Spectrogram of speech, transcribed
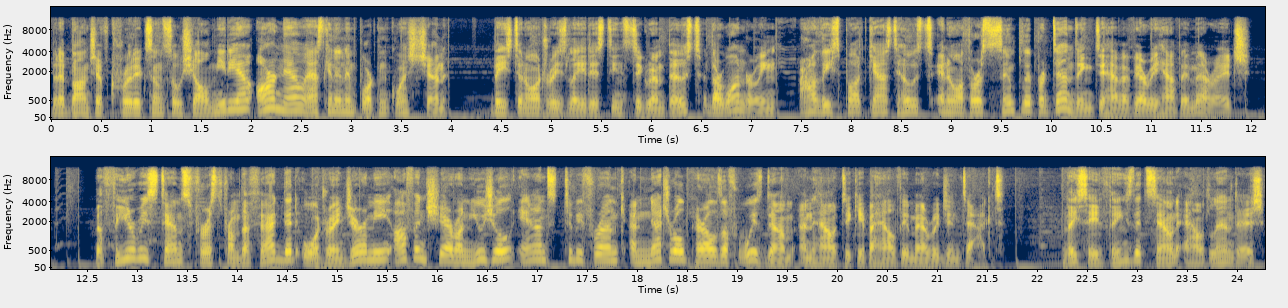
But a bunch of critics on social media are now asking an important question. Based on Audrey's latest Instagram post, they're wondering, are these podcast hosts and authors simply pretending to have a very happy marriage? The theory stems first from the fact that Audrey and Jeremy often share unusual and, to be frank, unnatural pearls of wisdom on how to keep a healthy marriage intact. They say things that sound outlandish,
